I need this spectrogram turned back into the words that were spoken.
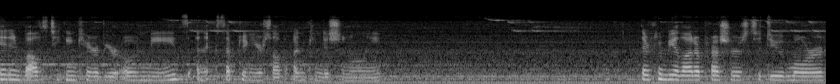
It involves taking care of your own needs and accepting yourself unconditionally. There can be a lot of pressures to do more,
